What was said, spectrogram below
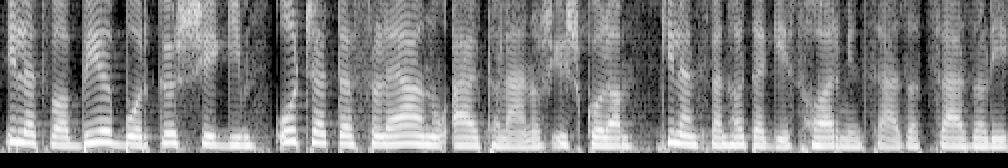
illetve a Bélbor községi Ocsetes Leánu általános iskola 96,30%.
